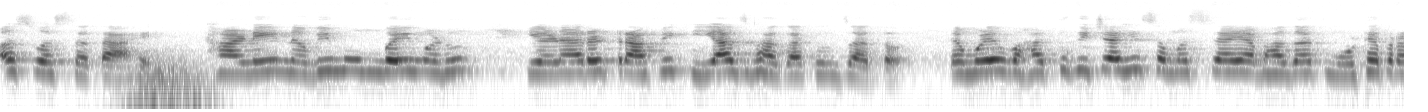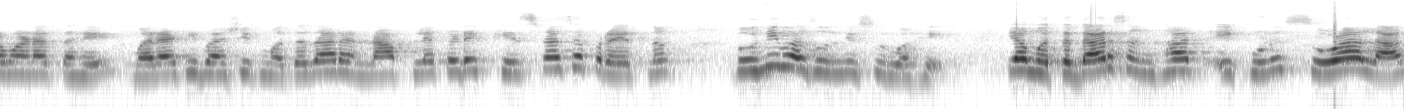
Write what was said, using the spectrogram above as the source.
अस्वस्थता आहे. ठाणे नवी मुंबई म्हणून येणारं ट्रॅफिक याच भागातून जातं. त्यामुळे वाहतुकीच्याही समस्या या भागात मोठ्या प्रमाणात आहे. मराठी भाषिक मतदारांना आपल्याकडे खेचण्याचा प्रयत्न दोन्ही बाजूंनी सुरू आहे. या मतदारसंघात एकूण सोळा लाख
